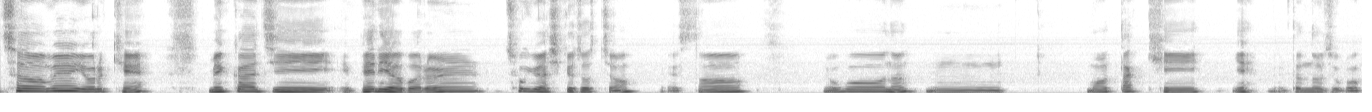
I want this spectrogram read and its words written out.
처음에 이렇게 몇 가지 variable을 초기화 시켜줬죠. 그래서 요거는 음, 뭐 딱히 예 일단 넣어주고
